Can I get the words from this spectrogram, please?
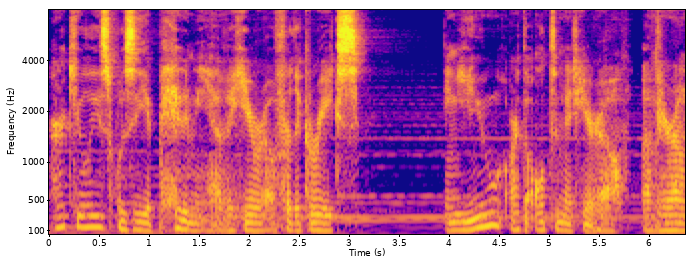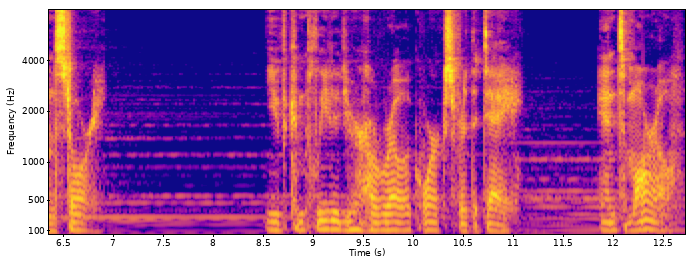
Hercules was the epitome of a hero for the Greeks, and you are the ultimate hero of your own story. You've completed your heroic works for the day, and tomorrow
